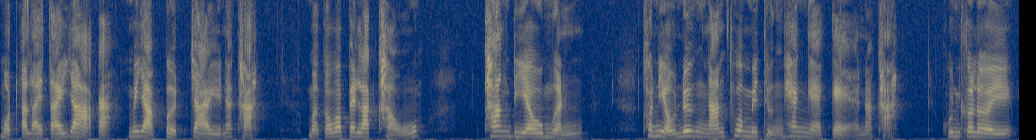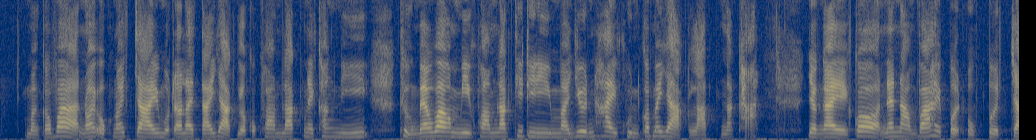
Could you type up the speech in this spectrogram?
หมดอะไรตายอยากอะ่ะไม่อยากเปิดใจนะคะ เหมือนกับว่าไปรักเขาข้างเดียวเหมือนข้าวเหนียวนึ่งน้ำท่วมไม่ถึงแห้งแง่แก่นะคะ คุณก็เลย เหมือนกับว่าน้อยอกน้อยใจหมดอะไรตายอยากเกี่ยวกับความรักในครั้งนี้ ถึงแม้ว่ามีความรักที่ดีๆมายื่นให้คุณก็ไม่อยากรับนะคะยังไงก็แนะนำว่าให้เปิดอกเปิดใจ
